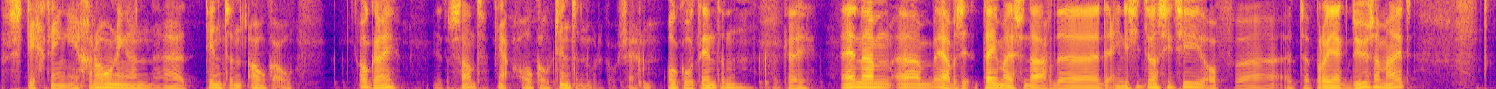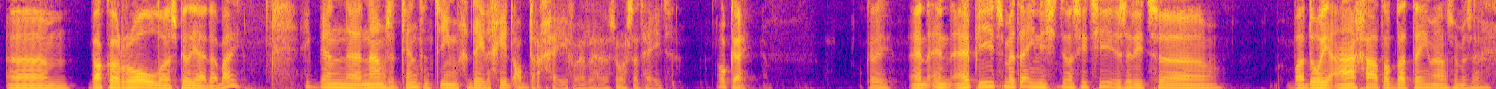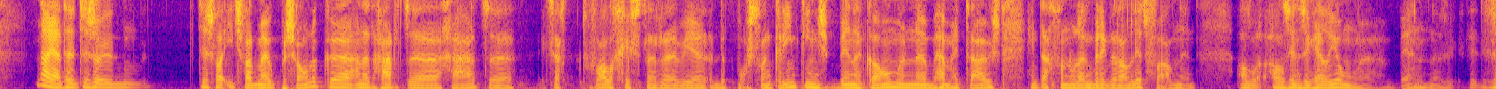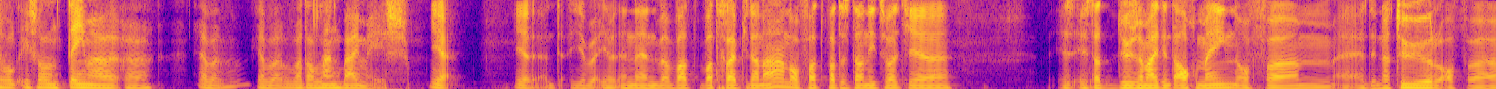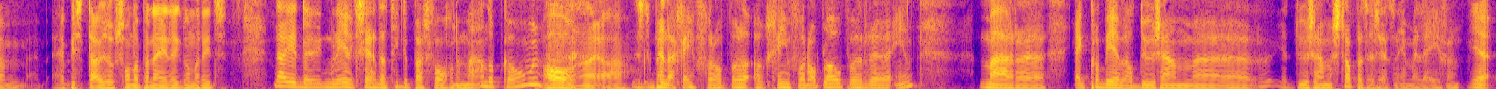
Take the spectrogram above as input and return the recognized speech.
stichting in Groningen, Tinten Oko. Oké, interessant. Ja, Oko Tinten moet ik ook zeggen. Oko Tinten, oké. En um, um, ja, het thema is vandaag de, de energietransitie of uh, het project duurzaamheid. Um, welke rol uh, speel jij daarbij? Ik ben uh, namens het tententeam gedelegeerd opdrachtgever, zoals dat heet. Oké. Okay. Oké. Okay. En, en heb je iets met de energietransitie? Is er iets waardoor je aangaat op dat thema, zullen we zeggen? Nou ja, het is, het is wel iets wat mij ook persoonlijk aan het hart gaat. Ik zag toevallig gisteren uh, weer de post van Greenpeace binnenkomen uh, bij mij thuis. En ik dacht van hoe lang ben ik er al lid van? En al, al sinds ik heel jong uh, ben. Dus het is wel, is wel een thema ja, wat al lang bij me is. Ja, ja en, en wat, wat grijp je dan aan? Of wat, wat is dan iets wat je... Is, is dat duurzaamheid in het algemeen? Of um, de natuur? Of um, heb je thuis ook zonnepanelen, ik noem maar iets? Nou, ik moet eerlijk zeggen dat die er pas volgende maand op komen. Oh, nou ja. dus ik ben daar geen, voorop, geen vooroploper uh, in. Maar uh, ja, ik probeer wel duurzaam, uh, duurzame stappen te zetten in mijn leven. Ja,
